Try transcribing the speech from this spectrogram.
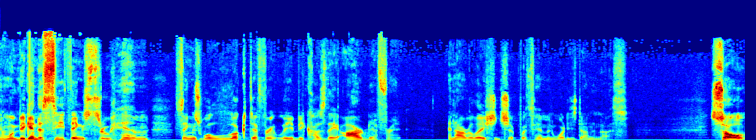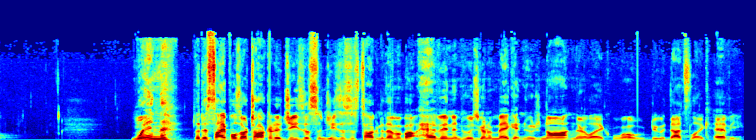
And when we begin to see things through Him, things will look differently because they are different in our relationship with Him and what He's done in us. So, when the disciples are talking to Jesus and Jesus is talking to them about heaven and who's going to make it and who's not, and they're like, whoa, dude, that's like heavy.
